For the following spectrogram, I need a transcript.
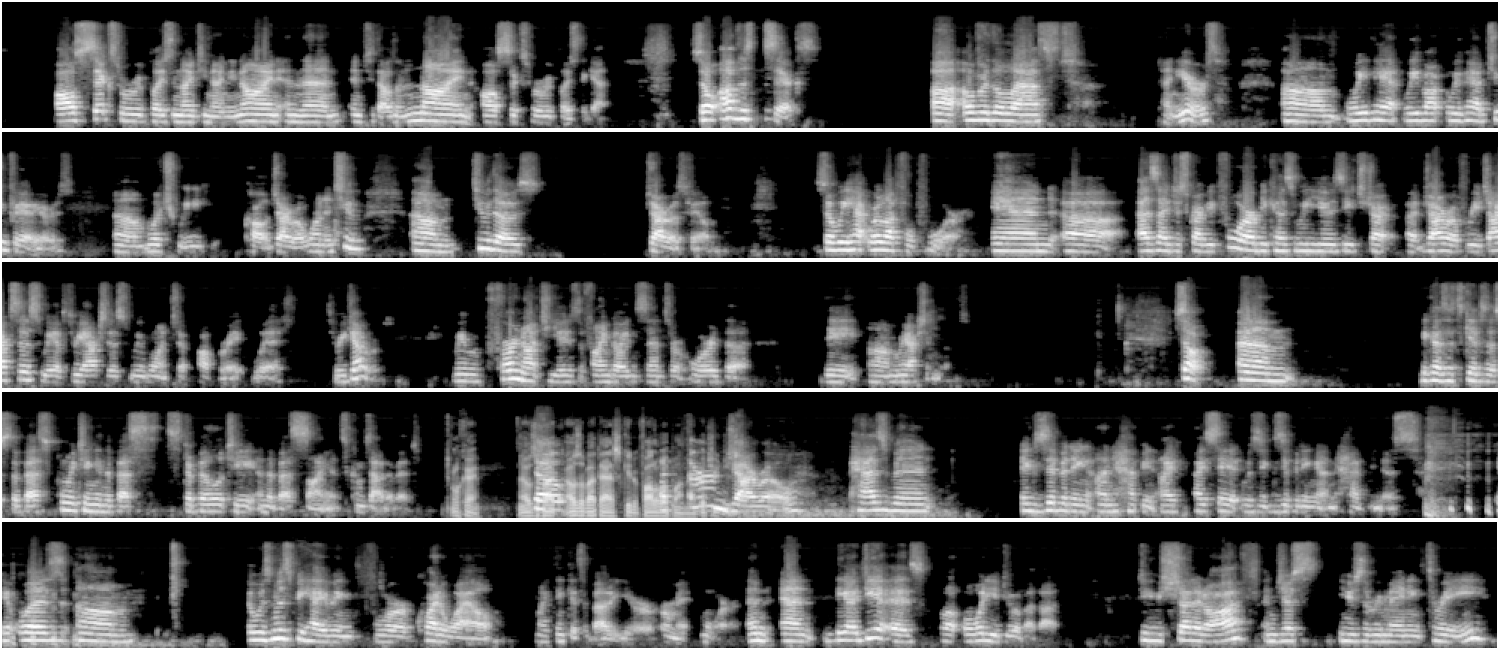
all six were replaced in 1999 and then in 2009 all six were replaced again. So of the six uh, over the last 10 years um, we've had we've we've had two failures um, which we call gyro one and two. Um, two of those gyros failed. So we ha- we're left with four. And uh, as I described before, because we use each gy- uh, gyro for each axis, we have three axes. We want to operate with three gyros. We prefer not to use the fine guidance sensor or the the um, reaction wheels. So, um, because it gives us the best pointing and the best stability and the best science comes out of it. Okay, I was So- about I was about to ask you to follow up on that. third gyro has been exhibiting unhappiness. I, I say it was exhibiting unhappiness. it was um, it was misbehaving for quite a while. I think it's about a year or more. And and the idea is, well, well, what do you do about that? Do you shut it off and just use the remaining three,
